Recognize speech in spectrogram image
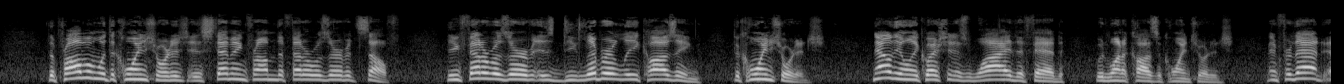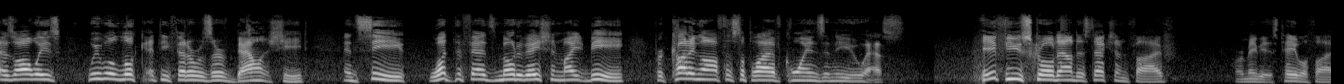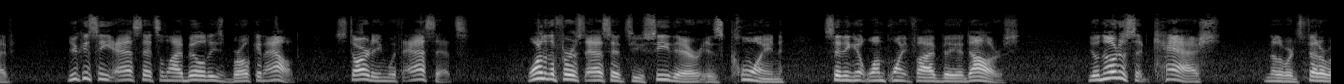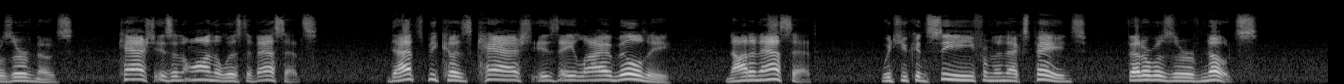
The problem with the coin shortage is stemming from the Federal Reserve itself. The Federal Reserve is deliberately causing the coin shortage. Now the only question is why the Fed would want to cause a coin shortage. And for that, as always, we will look at the Federal Reserve balance sheet and see what the Fed's motivation might be for cutting off the supply of coins in the U.S. If you scroll down to section 5, or maybe it's table 5, you can see assets and liabilities broken out, starting with assets. One of the first assets you see there is coin, sitting at $1.5 billion. You'll notice that cash, in other words, Federal Reserve notes, cash isn't on the list of assets. That's because cash is a liability, not an asset, which you can see from the next page Federal Reserve notes.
